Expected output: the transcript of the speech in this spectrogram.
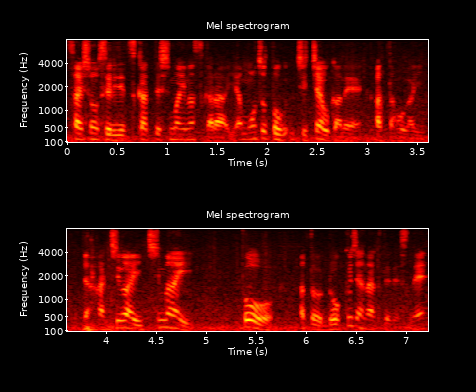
最初の競りで使ってしまいますから、いや、もうちょっとちっちゃいお金あった方がいい。で、8は1枚と、あと6じゃなくてですね、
